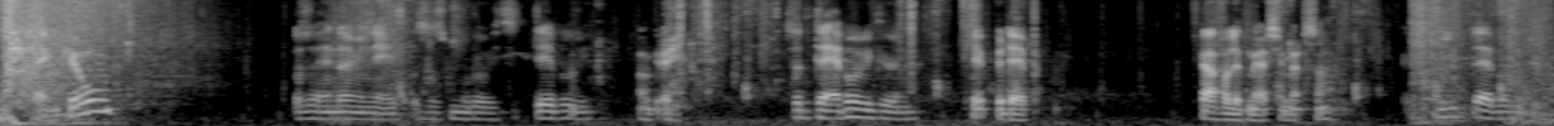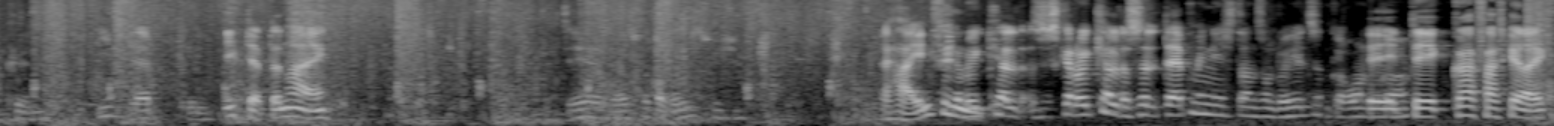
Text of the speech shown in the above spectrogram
Thank you. Og så henter jeg min næse, og så smutter vi. Så dæpper vi. Okay. Så dapper vi køen. Kæmpe dab. Jeg får lidt match imens så. Deep dapper vi køen. Deep dap køen. Deep dab, den har jeg ikke. Det er også for dårligt, synes jeg. Jeg har Skal du ikke kalde, altså, skal du ikke kalde dig selv dab-ministeren, som du hele tiden går rundt Det, og det gør jeg faktisk heller ikke,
